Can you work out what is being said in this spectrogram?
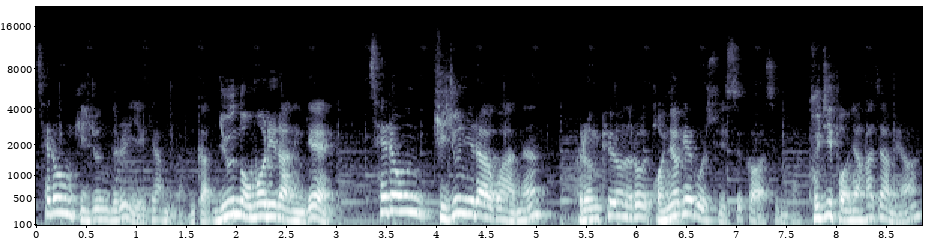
새로운 기준들을 얘기합니다. 그러니까 뉴노멀이라는 게 새로운 기준이라고 하는 그런 표현으로 번역해 볼 수 있을 것 같습니다. 굳이 번역하자면.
